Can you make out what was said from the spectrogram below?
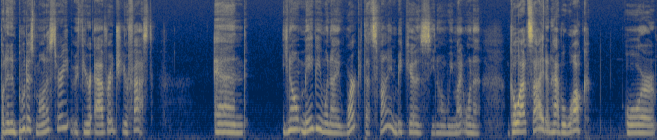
But in a Buddhist monastery, if you're average, you're fast. And, you know, maybe when I work, that's fine because, you know, we might want to go outside and have a walk or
